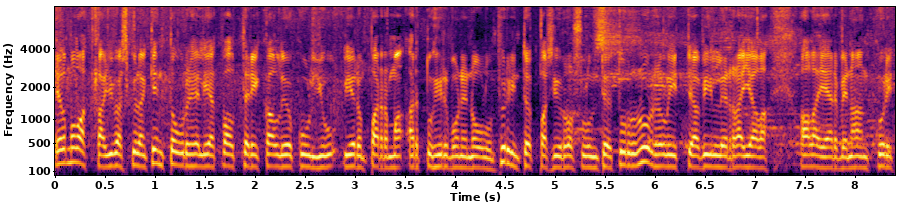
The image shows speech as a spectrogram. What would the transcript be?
Elmo Lakka, Jyväskylän kenttäurheilijat, Valtteri Kallio Kulju, Viedon Parma, Arttu Hirvonen, Oulun pyrintö, Pasi Roslund, Turun urheiluliitto ja Ville Rajala, Alajärven ankkurit.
